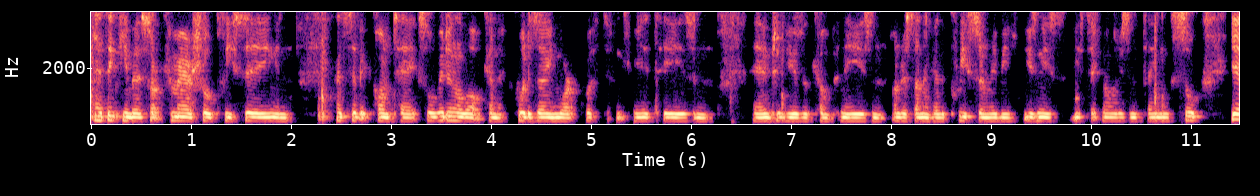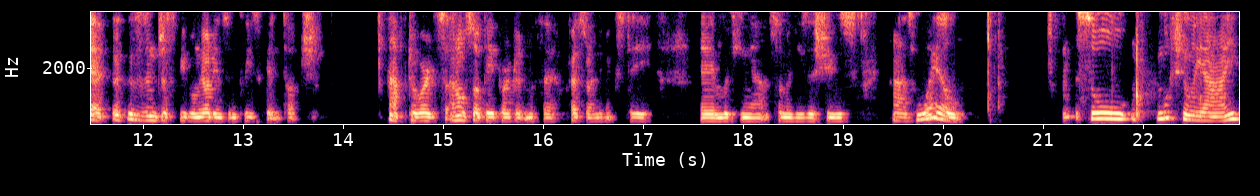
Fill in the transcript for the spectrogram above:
Thinking about sort of commercial policing and, and civic context. So we're doing a lot of kind of co-design work with different communities and uh, interviews with companies and understanding how the police are maybe using these these technologies and things. So yeah, if this is interesting people in the audience, and please get in touch afterwards, and also a paper written with uh, Professor Andy McStay um, looking at some of these issues as well. So emotional AI,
